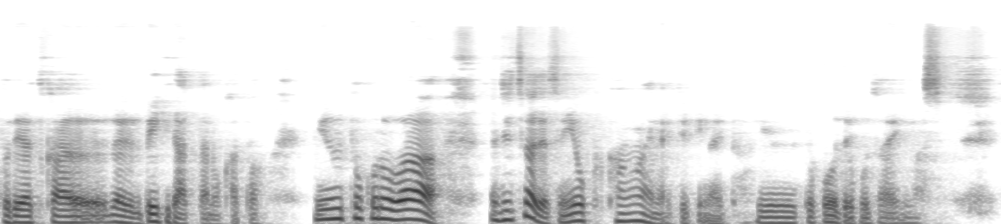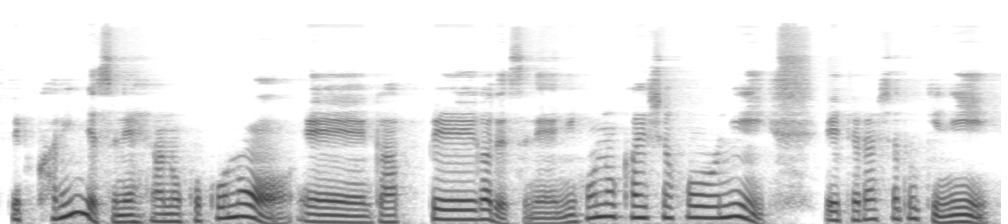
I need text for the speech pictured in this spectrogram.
取り扱われるべきだったのかというところは、実はですね、よく考えないといけないというところでございます。で、仮にですね、あの、ここの、えー、合併がですね、日本の会社法に、えー、照らしたときに、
